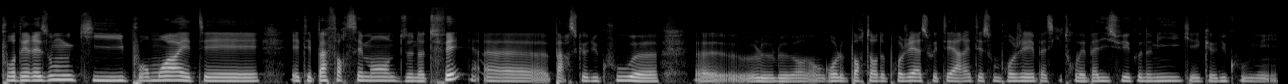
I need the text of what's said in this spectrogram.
pour des raisons qui, pour moi, étaient, étaient pas forcément de notre fait, parce que du coup, le, le, en gros, le porteur de projet a souhaité arrêter son projet parce qu'il trouvait pas d'issue économique et que du coup, il,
